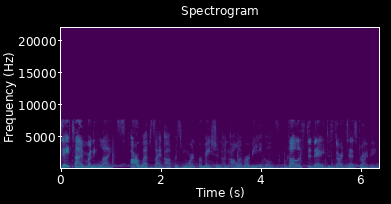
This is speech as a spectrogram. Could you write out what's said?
daytime running lights. Our website offers more information on all of our vehicles. Call us today to start test driving.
